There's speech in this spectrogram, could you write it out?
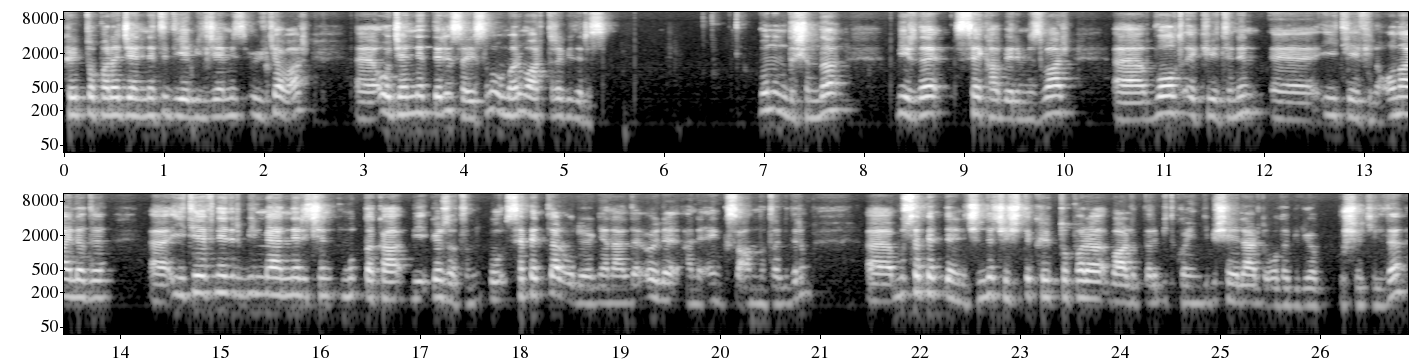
kripto para cenneti diyebileceğimiz ülke var. E, o cennetlerin sayısını umarım arttırabiliriz. Bunun dışında bir de SEC haberimiz var. E, Volt Equity'nin e, ETF'ini onayladı. E, ETF nedir bilmeyenler için mutlaka bir göz atın. Bu sepetler oluyor genelde. Öyle hani en kısa anlatabilirim. E, bu sepetlerin içinde çeşitli kripto para varlıkları, Bitcoin gibi şeyler de olabiliyor bu şekilde.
